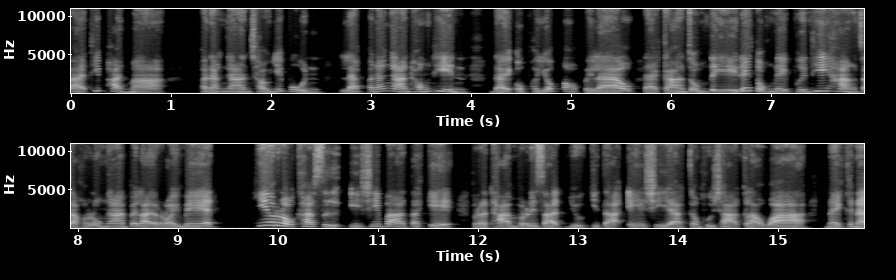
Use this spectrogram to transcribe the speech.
18 ที่ผ่านมา พนักงานชาวญี่ปุ่น และพนักงานท้องถิ่นได้อพยพออกไปแล้ว แต่การโจมตีได้ตกในพื้นที่ห่างจากโรงงานไปหลายร้อยเมตรฮิโรคาสึอิชิบาตะเกะ ประธานบริษัทยูกิตะเอเชียกัมพูชากล่าวว่า ในขณะ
